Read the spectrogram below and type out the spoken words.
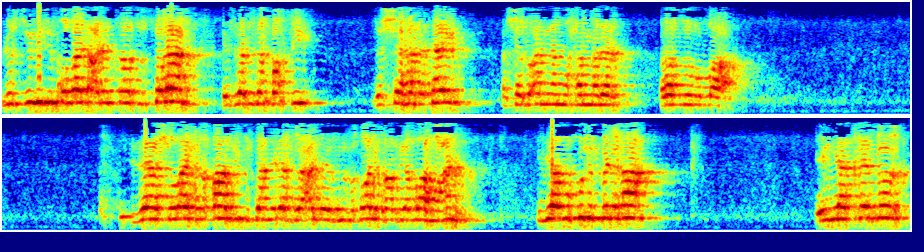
le suivi du prophète alayhi salam, et c'est la deuxième partie de shahadatayn, أشهد أن محمدا رسول الله إذا شريح القاضي كان يدافع علي بن أبي طالب رضي الله عنه il y a beaucoup de pèlerins il y a très peu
